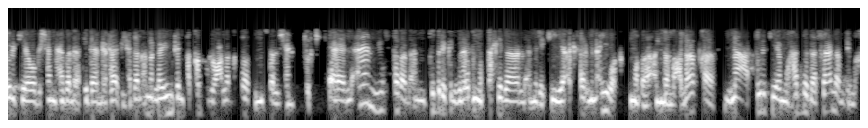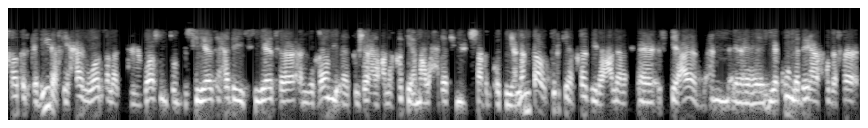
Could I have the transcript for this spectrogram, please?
تركيا وبشأن هذا الاعتداء الارهابي، هذا الأمر لا يمكن تقبله على الاطلاق بالنسبة للجانب التركي. آه، الآن يفترض أن تدرك الولايات المتحدة الأمريكية أكثر من أي وقت. مضى أن العلاقة مع تركيا مهددة فعلا بمخاطر كبيرة في حال واصلت واشنطن بسياسه السياسة هذه السياسة الغامضه تجاه علاقتها مع وحدات حمايه الشعب الكرديه، لم تعد تركيا قادرة على آه، استيعاب أن آه، يكون لديها حلفاء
